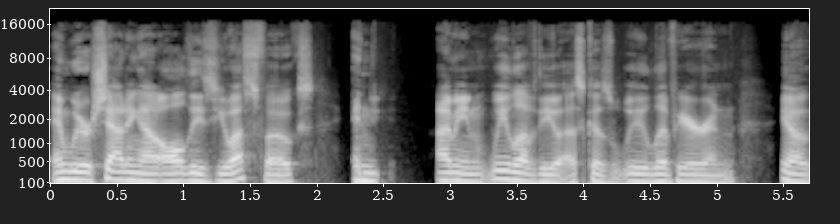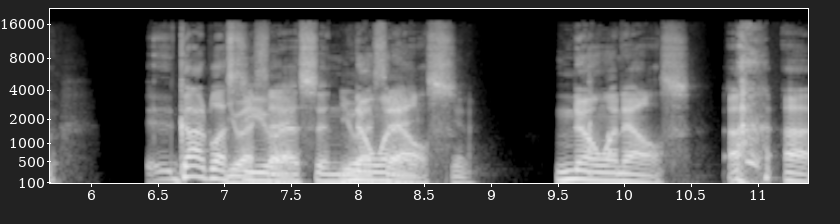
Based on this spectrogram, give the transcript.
and we were shouting out all these US folks and I mean, we love the US cuz we live here and you know God bless the US and no one else. know. No one else. uh,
